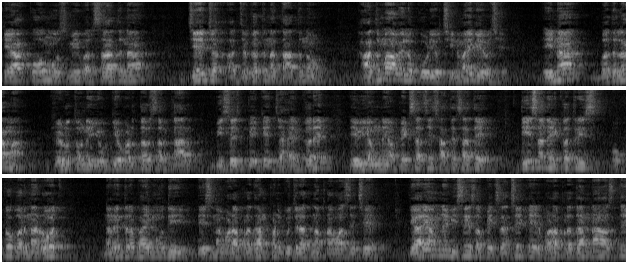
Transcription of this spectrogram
કે આ કોમોસમી વરસાદના જ- જગતના તાતનો હાથમાં આવેલો કોળિયો છીનવાઈ ગયો છે, એના બદલામાં ખેડૂતોને યોગ્ય વળતર સરકાર વિશેષ પેકેજ જાહેર કરે એવી અમને અપેક્ષા છે. સાથે સાથે ત્રીસ અને એકત્રીસ ઓક્ટોબરના રોજ નરેન્દ્રભાઈ મોદી દેશના વડાપ્રધાન પણ ગુજરાતના પ્રવાસે છે. ત્યારે અમને વિશેષ અપેક્ષા છે કે વડાપ્રધાનના હસ્તે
